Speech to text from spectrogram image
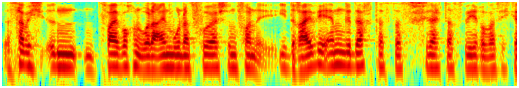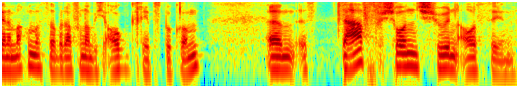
Das habe ich in zwei Wochen oder einen Monat vorher schon von i3 WM gedacht, dass das vielleicht das wäre, was ich gerne machen müsste, aber davon habe ich Augenkrebs bekommen. Ähm, es darf schon schön aussehen.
